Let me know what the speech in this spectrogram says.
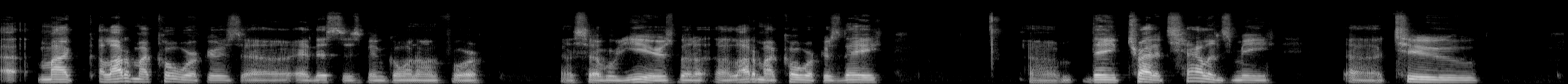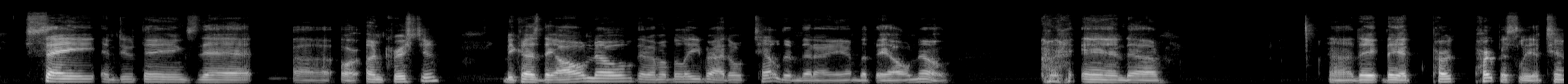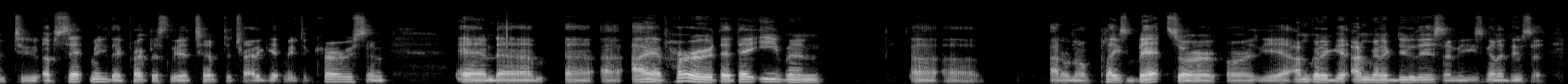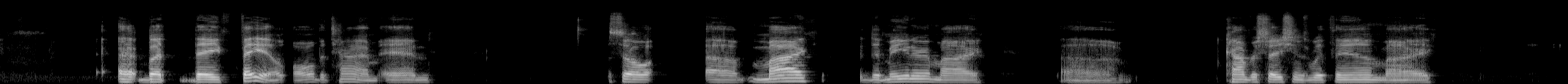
uh, my a lot of my coworkers, uh, and this has been going on for uh, several years, but a, a, lot of my coworkers they um, they try to challenge me uh, to say and do things that uh, are unchristian because they all know that I'm a believer. I don't tell them that I am, but they all know. and uh, they they purposely attempt to upset me. They purposely attempt to try to get me to curse, and and um, uh, uh, I have heard that they even uh, I don't know place bets or or yeah I'm gonna get I'm gonna do this and he's gonna do so. But they fail all the time, and so my demeanor, my conversations with them, my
